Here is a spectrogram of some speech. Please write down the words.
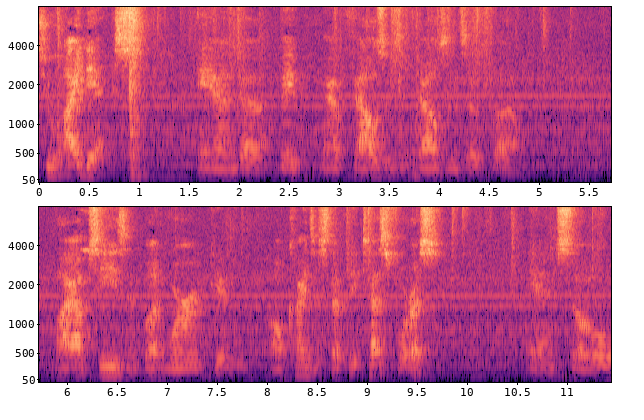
to IDEXX. And uh, they have thousands and thousands of uh, biopsies and blood work and all kinds of stuff they test for us. And so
